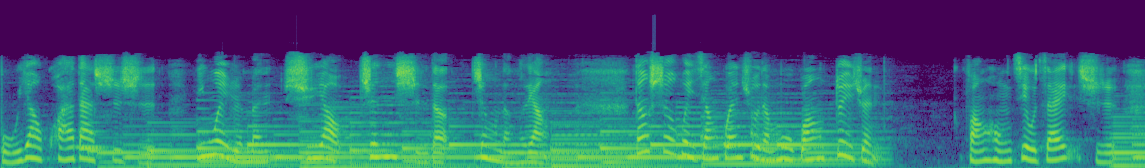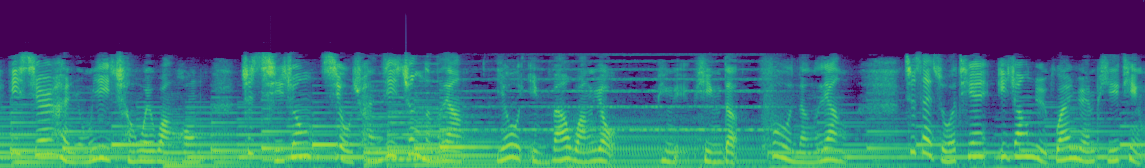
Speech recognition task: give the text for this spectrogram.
不要夸大事实，因为人们需要真实的正能量。当社会将关注的目光对准防洪救灾时，一些人很容易成为网红。这其中既有传递正能量，也有引发网友批评的负能量。就在昨天，一张女官员皮艇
